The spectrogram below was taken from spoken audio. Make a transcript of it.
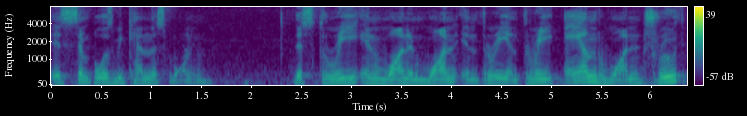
as simple as we can this morning. This three in one, and one in three, and three and one. Truth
